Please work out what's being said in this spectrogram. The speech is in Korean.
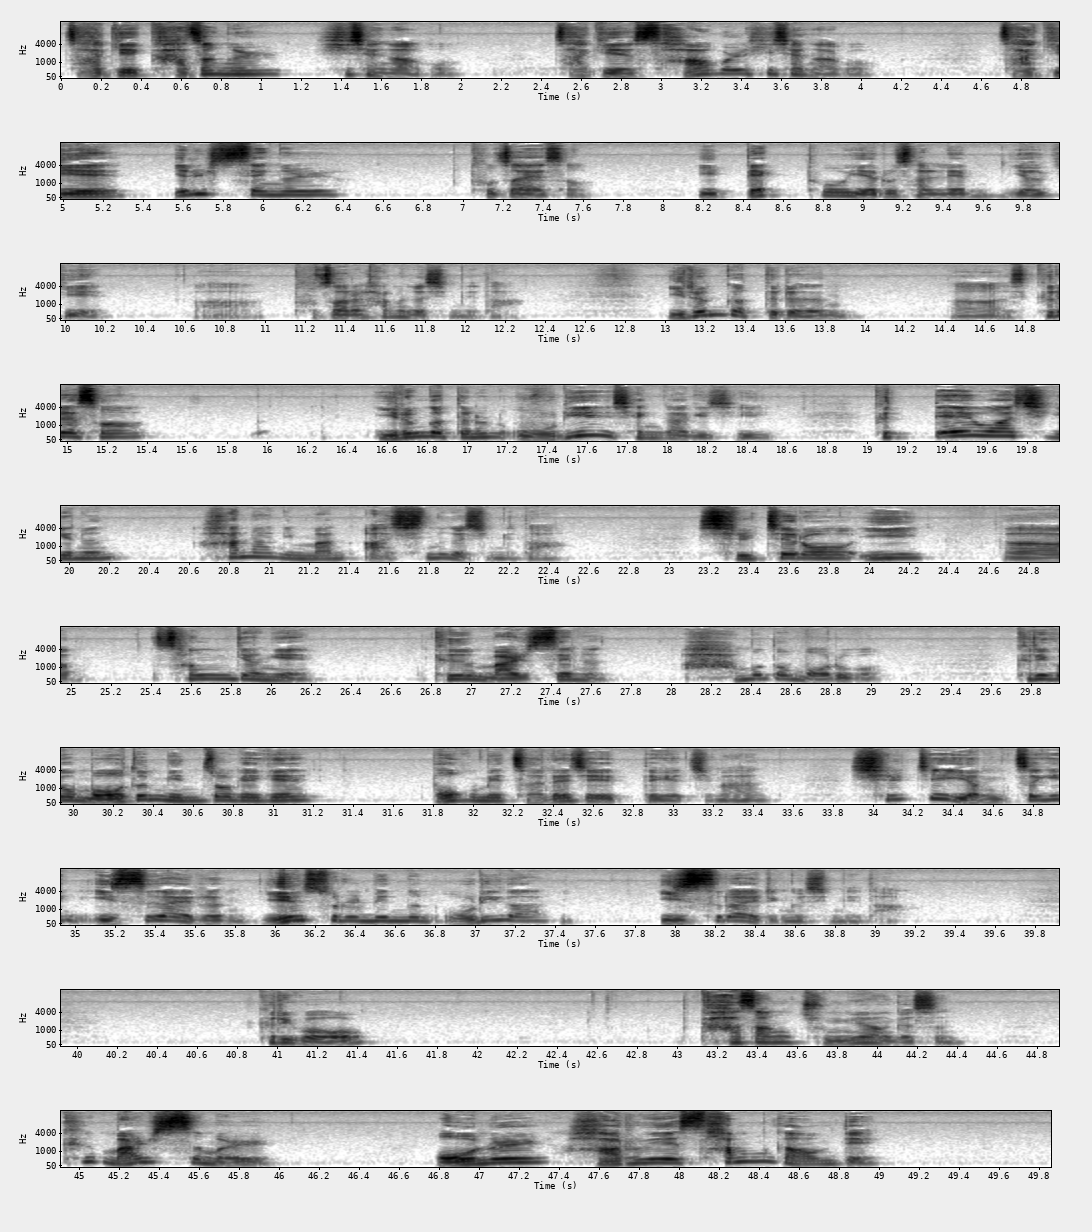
자기의 가정을 희생하고 자기의 사업을 희생하고 자기의 일생을 투자해서 이 백토 예루살렘 여기에 아, 투자를 하는 것입니다. 이런 것들은 아, 그래서 이런 것들은 우리의 생각이지 그 때와 시기는 하나님만 아시는 것입니다. 실제로 이 어, 성경의 그 말세는 아무도 모르고 그리고 모든 민족에게 복음이 전해져야 되겠지만 실제 영적인 이스라엘은 예수를 믿는 우리가 이스라엘인 것입니다. 그리고 가장 중요한 것은 그 말씀을 오늘 하루의 삶 가운데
